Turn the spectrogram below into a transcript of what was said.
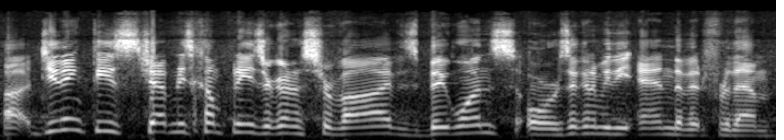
Uh, do you think these Japanese companies are going to survive, these big ones, or is it going to be the end of it for them?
